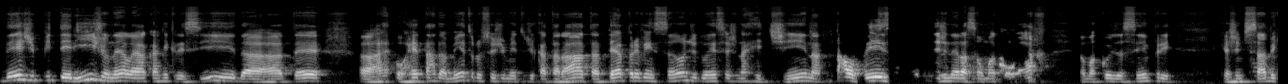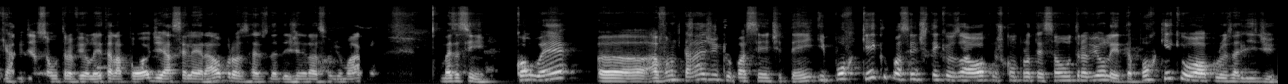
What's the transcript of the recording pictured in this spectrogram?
desde pterígio, né, a carne crescida, até a, o retardamento no surgimento de catarata, até a prevenção de doenças na retina, talvez degeneração macular, é uma coisa sempre que a gente sabe que a radiação ultravioleta ela pode acelerar o processo da degeneração de mácula. Mas assim, qual é uh, a vantagem que o paciente tem e por que, que o paciente tem que usar óculos com proteção ultravioleta. Por que, que o óculos ali de,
